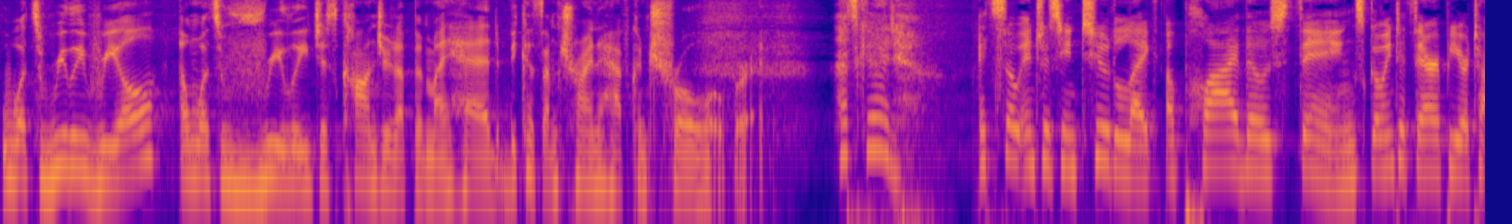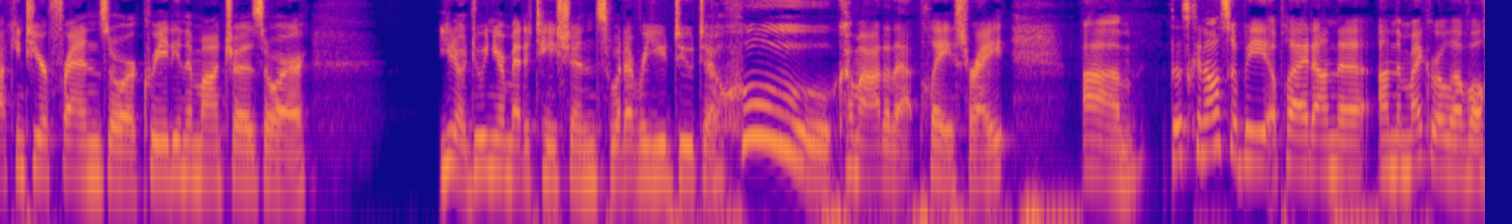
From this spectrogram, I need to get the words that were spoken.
what's really real and what's really just conjured up in my head because I'm trying to have control over it. That's good. It's so interesting too to like apply those things, going to therapy or talking to your friends or creating the mantras or you know, doing your meditations, whatever you do to whoo come out of that place, right? Um, those can also be applied on the on the micro level.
